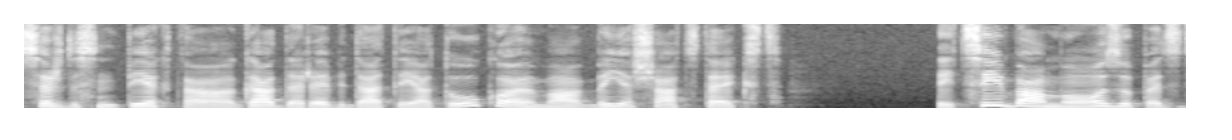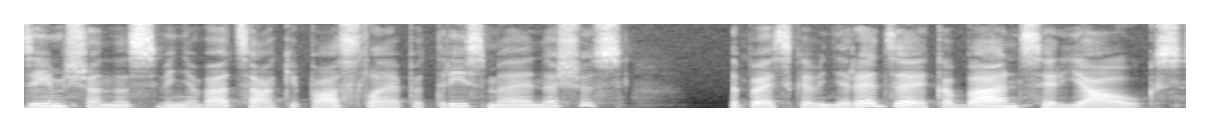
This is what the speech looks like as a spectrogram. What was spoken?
65. gada revidētajā tulkojumā bija šāds teksts. Ticībā mūzu pēc dzimšanas viņa vecāki paslēpa trīs mēnešus, tāpēc, ka viņi redzēja, ka bērns ir jauks,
